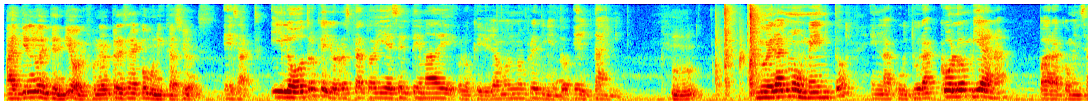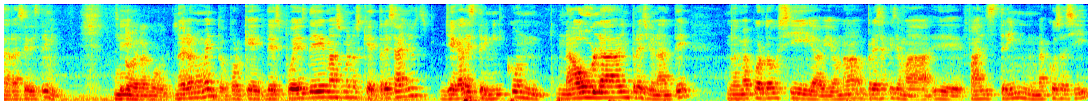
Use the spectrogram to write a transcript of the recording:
alguien lo entendió y fue una empresa de comunicaciones. Exacto. Y lo otro que yo rescato ahí es el tema de lo que yo llamo en un emprendimiento el timing. No era el momento en la cultura colombiana para comenzar a hacer streaming. Sí. No era el momento. No era el momento, porque después de más o menos que tres años llega el streaming con una ola impresionante. No me acuerdo si había una empresa que se llamaba eh, Fall Streaming, una cosa así,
